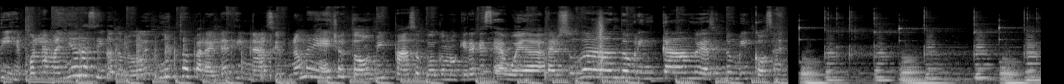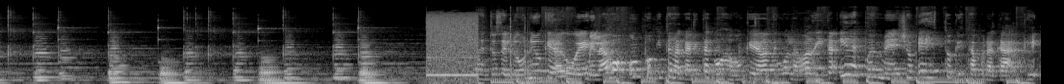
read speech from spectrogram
Dije, por la mañana sí, cuando me voy justo para ir al gimnasio, no me he hecho todos mis pasos, porque como quiera que sea, voy a estar sudando, brincando y haciendo mil cosas. Esto que está por acá que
